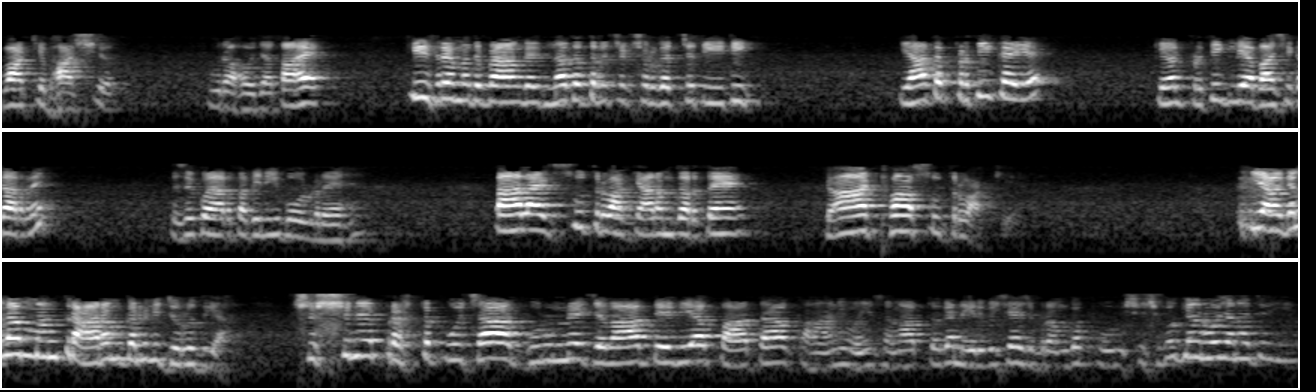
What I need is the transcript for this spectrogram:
वाक्य भाष्य पूरा हो जाता है। तीसरे मंत्र पर न तत्र चक्षुर गच्छती यहाँ तक प्रतीक है ये। केवल प्रतीक लिया भाष्यकार ने। जैसे कोई अर्थ अभी नहीं बोल रहे हैं। पहला एक सूत्र वाक्य आरंभ करते हैं। आठवां सूत्र वाक्य ये अगला मंत्र आरंभ करने की ज़रूरत क्या शिष्य ने प्रश्न पूछा, गुरु ने जवाब दे दिया, पाता कहानी वहीं समाप्त हो गया। निर्विशेष ब्रह्म का शिष्य को ज्ञान हो जाना चाहिए।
